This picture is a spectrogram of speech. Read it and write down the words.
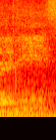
König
